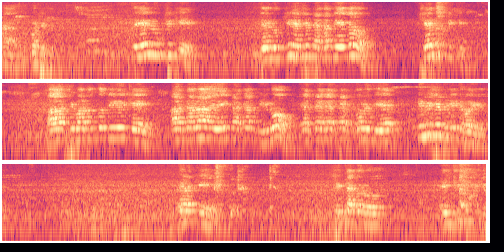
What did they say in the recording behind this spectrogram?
হ্যাঁ তো এই লোকটিকে যে লোকটি এসে টাকা দিয়ে গেল সেই লোকটিকে আর শিবানন্দ দিয়েকে আর যারা এই টাকা নিল এক টাকা শেষ করে দিয়ে নিমিশে বিলীন হয়ে গেছে। এরা কে? চিন্তা করো, এই কিছু কিছু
